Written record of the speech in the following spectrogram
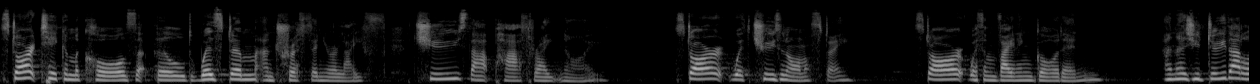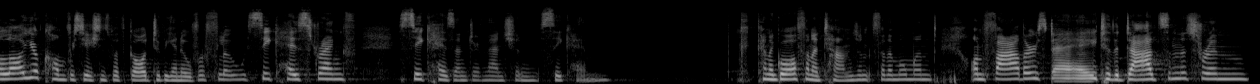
Start taking the calls that build wisdom and truth in your life. Choose that path right now. Start with choosing honesty. Start with inviting God in. And as you do that, allow your conversations with God to be an overflow. Seek His strength, seek His intervention, seek Him. Can I go off on a tangent for the moment? On Father's Day, to the dads in this room,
